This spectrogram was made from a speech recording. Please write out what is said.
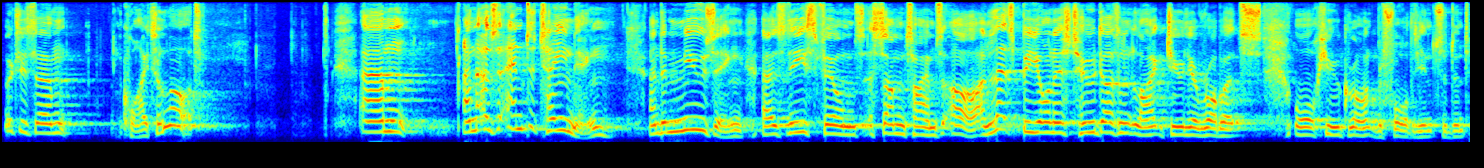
which is um, quite a lot. Um, and as entertaining and amusing as these films sometimes are, and let's be honest, who doesn't like Julia Roberts or Hugh Grant before the incident?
